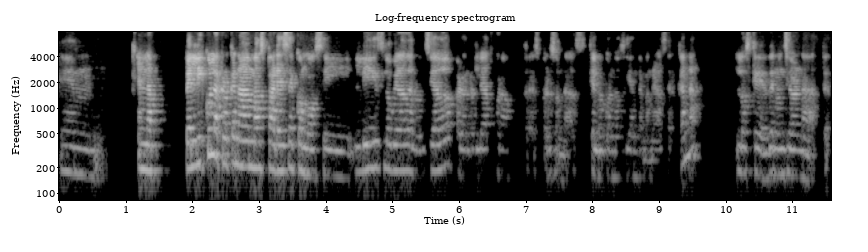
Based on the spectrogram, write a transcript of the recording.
Em, en la película creo que nada más parece como si Liz lo hubiera denunciado, pero en realidad fueron tres personas que lo conocían de manera cercana los que denunciaron a Ted.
